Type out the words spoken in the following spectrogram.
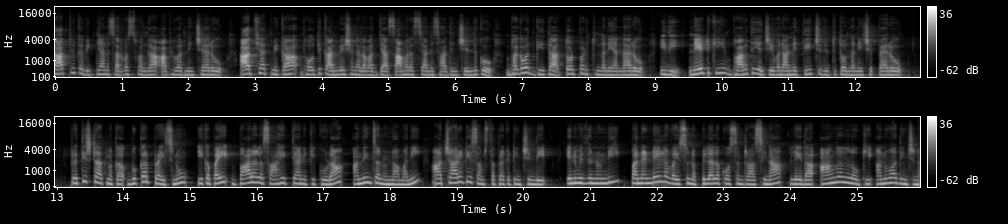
తాత్విక విజ్ఞాన సర్వస్వంగా అభివర్ణించారు. ఆధ్యాత్మిక భౌతిక అన్వేషణల మధ్య సామరస్యాన్ని సాధించేందుకు భగవద్గీత తోడ్పడుతుందని అన్నారు. ఇది నేటికి భారతీయ జీవనాన్ని తీర్చిదిద్దుతోందని చెప్పారు. ప్రతిష్టాత్మక బుకర్ ప్రైజ్ను ఇకపై బాలల సాహిత్యానికి కూడా అందించనున్నామని ఆ చారిటీ సంస్థ ప్రకటించింది. ఎనిమిది నుండి పన్నెండేళ్ళ వయసున్న పిల్లల కోసం రాసిన లేదా ఆంగ్లంలోకి అనువాదించిన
